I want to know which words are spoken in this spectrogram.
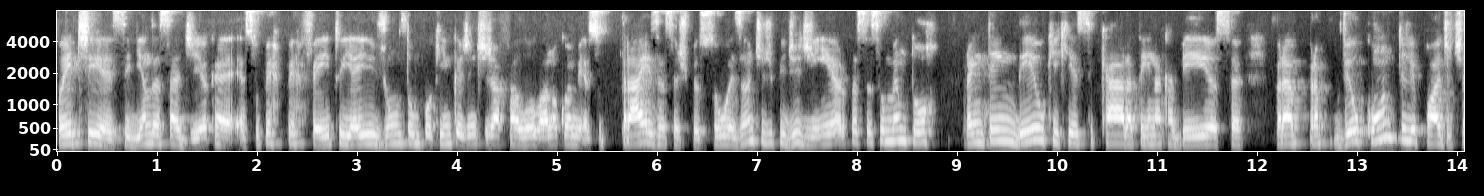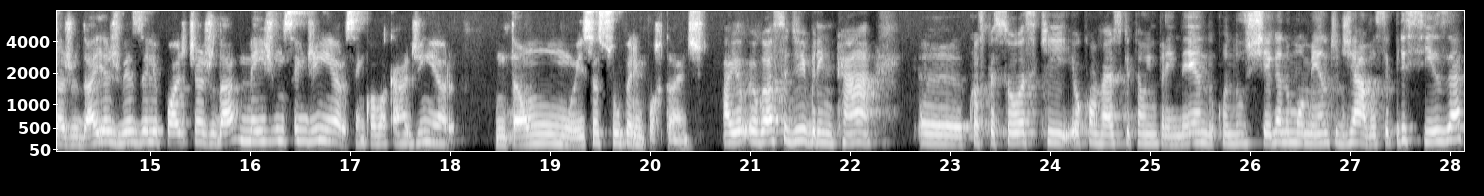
Oi, tia, seguindo essa dica, é super perfeito. E aí, junta um pouquinho que a gente já falou lá no começo. Traz essas pessoas, antes de pedir dinheiro, para ser seu mentor para entender o que, que esse cara tem na cabeça, para ver o quanto ele pode te ajudar e às vezes ele pode te ajudar mesmo sem dinheiro, sem colocar dinheiro. Então, isso é super importante. Aí eu, eu gosto de brincar uh, com as pessoas que eu converso que estão empreendendo, quando chega no momento de, ah, você precisa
